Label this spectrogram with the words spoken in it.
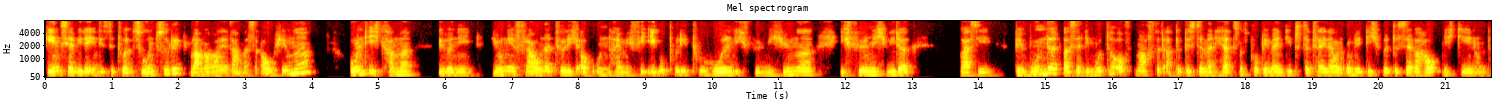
gehen sie ja wieder in die Situation zurück. Mama war ja damals auch jünger und ich kann mir über eine junge Frau natürlich auch unheimlich viel Egopolitur holen. Ich fühle mich jünger, ich fühle mich wieder quasi bewundert, was ja die Mutter oft macht, hat, ach, du bist ja mein Herzenspoppi, mein liebster Kleiner und ohne dich wird es ja überhaupt nicht gehen und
